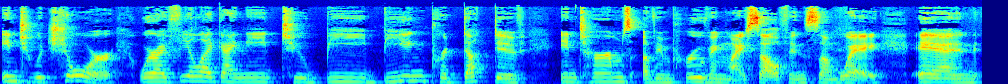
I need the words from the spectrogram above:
into a chore where I feel like I need to be being productive in terms of improving myself in some way. And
